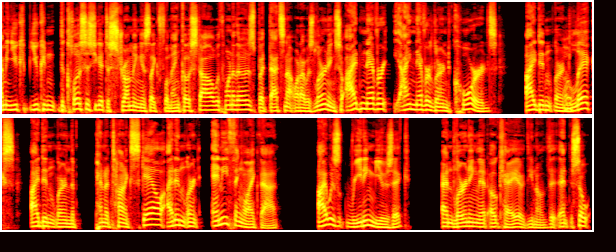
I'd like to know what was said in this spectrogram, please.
i mean you can, you can the closest you get to strumming is like flamenco style with one of those but that's not what i was learning so i'd never i never learned chords i didn't learn Oh. licks i didn't learn the pentatonic scale i didn't learn anything like that i was reading music and learning that okay you know the, and so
